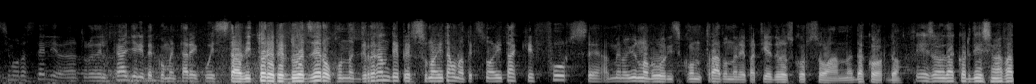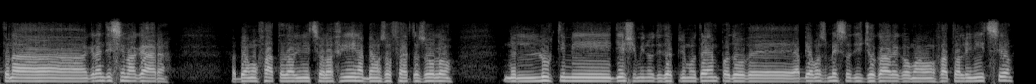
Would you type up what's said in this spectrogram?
Massimo Rastelli, allenatore del Cagliari, per commentare questa vittoria per 2-0 con grande personalità, una personalità che forse almeno io non avevo riscontrato nelle partite dello scorso anno, d'accordo? Sì, sono d'accordissimo, ha fatto una grandissima gara, l'abbiamo fatta dall'inizio alla fine, abbiamo sofferto solo negli ultimi dieci minuti del primo tempo dove abbiamo smesso di giocare come avevamo fatto all'inizio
